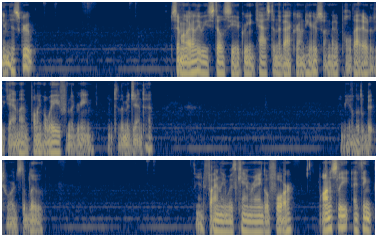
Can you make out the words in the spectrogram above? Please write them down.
in this group. Similarly, we still see a green cast in the background here, so I'm going to pull that out of the gamma. I'm pulling away from the green into the magenta. Maybe a little bit towards the blue. And finally with camera angle 4, honestly, I think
